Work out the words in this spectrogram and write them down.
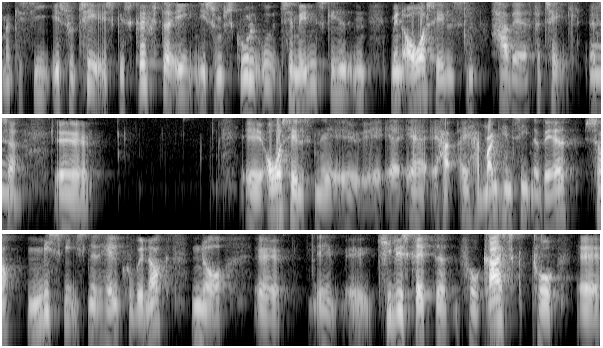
man kan sige, esoteriske skrifter, egentlig, som skulle ud til menneskeheden, men oversættelsen har været fatal. Mm. Altså, øh, øh, oversættelsen øh, er, er, har, har mange henseender været så misvisende, det hele kunne være nok, når øh, øh, kildeskrifter på græsk, på øh,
